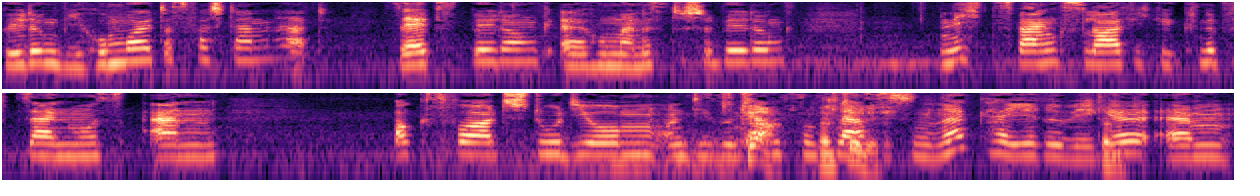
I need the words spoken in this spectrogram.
Bildung, wie Humboldt das verstanden hat, Selbstbildung, äh, humanistische Bildung, nicht zwangsläufig geknüpft sein muss an Oxford-Studium und diese Klar, ganzen klassischen ne, Karrierewege, ähm,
